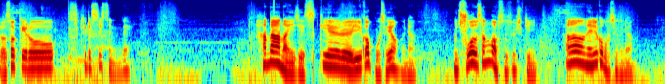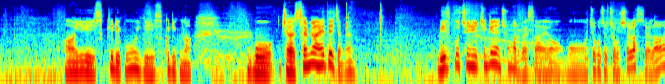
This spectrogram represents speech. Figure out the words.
여섯 개로 스킬을 쓸 수 있는데 하나하나 이제 스킬을 읽어보세요. 그냥 죽어도 상관없어 솔직히 하나하나 읽어보세요. 그냥 아 이게 이 스킬이고 이게 이 스킬이구나. 뭐 제가 설명을 해드리자면 미스포춘이 튕기는 총알을 발사하여 뭐 어쩌고 저쩌고 샬라스라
